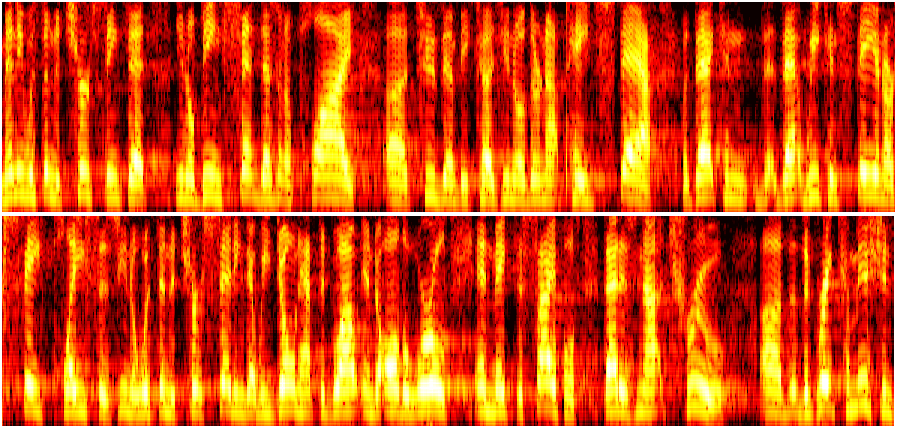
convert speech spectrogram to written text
Many within the church think that, you know, being sent doesn't apply uh, to them because, you know, they're not paid staff, but that, can, that we can stay in our safe places, you know, within the church setting, that we don't have to go out into all the world and make disciples. That is not true. Uh, the, the, Great Commission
